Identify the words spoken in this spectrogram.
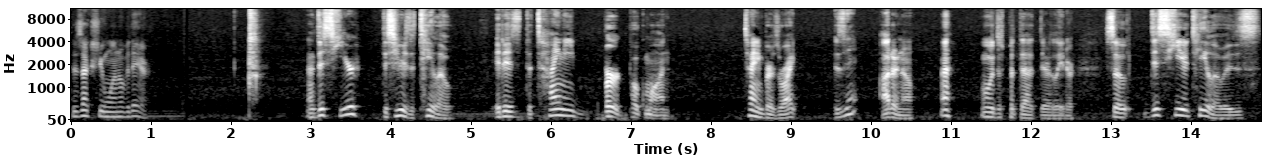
There's actually one over there. Now this here, this here is a Taillow. It is the tiny bird Pokemon. Tiny birds, right? Is it? I don't know. We'll just put that there later. So this here Taillow is.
